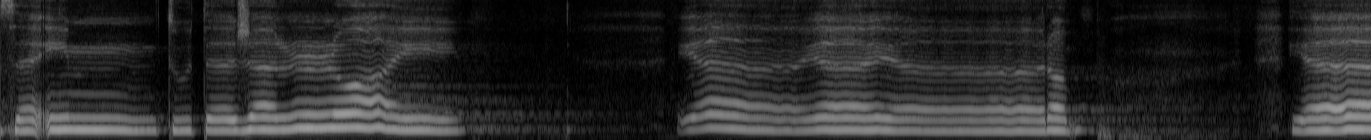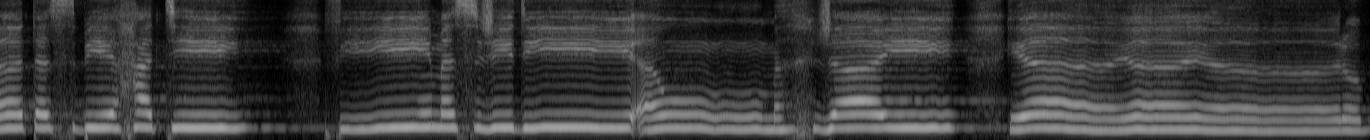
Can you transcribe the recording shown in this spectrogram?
سئمت تجرعي. يا يا يا رب يا تسبيحتي. في مسجدي أو مهجعي. يا يا يا رب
